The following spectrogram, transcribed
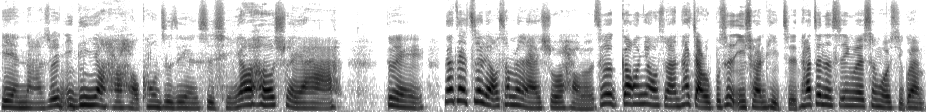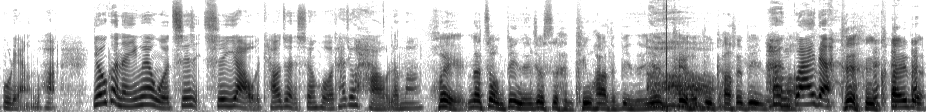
天哪，所以一定要好好控制这件事情，要喝水啊。对，那在治疗上面来说好了，这个高尿酸，它假如不是遗传体质，它真的是因为生活习惯不良的话，有可能因为我吃吃药，我调整生活，它就好了吗？会，那这种病人就是很听话的病人，因为配合度高的病人，哦、很乖的，对，很乖的，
